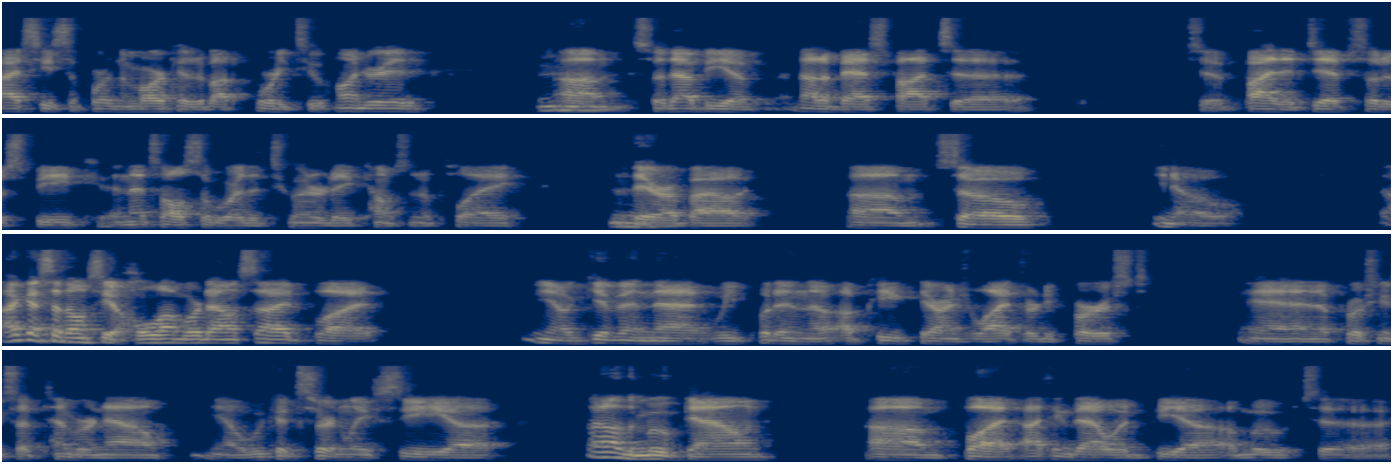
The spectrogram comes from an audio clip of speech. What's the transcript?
I see support in the market at about 4,200. Mm-hmm. Um, so that'd be a not a bad spot to to buy the dip, so to speak. And that's also where the 200 day comes into play mm-hmm. thereabout. Um, so, you know, I guess I don't see a whole lot more downside, but you know, given that we put in a, a peak there on July 31st and approaching September now, you know, we could certainly see uh, another move down. Um, but I think that would be a, a move to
